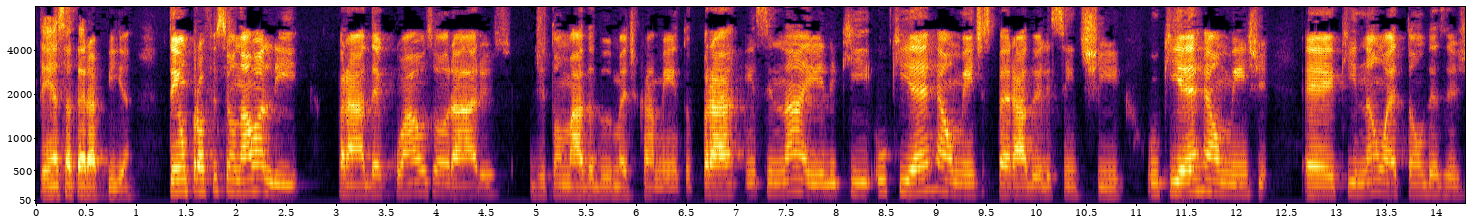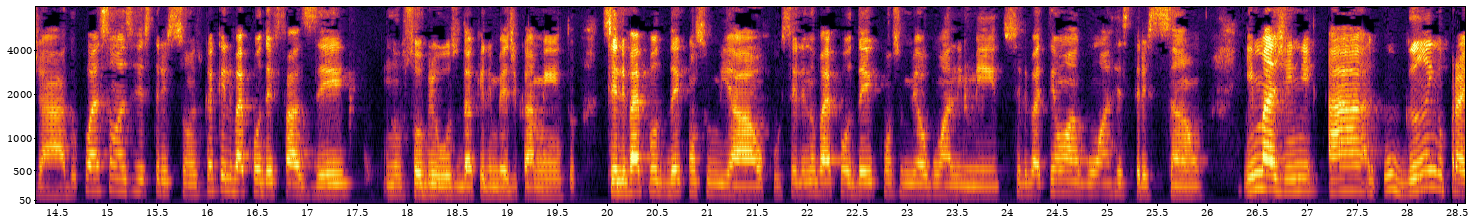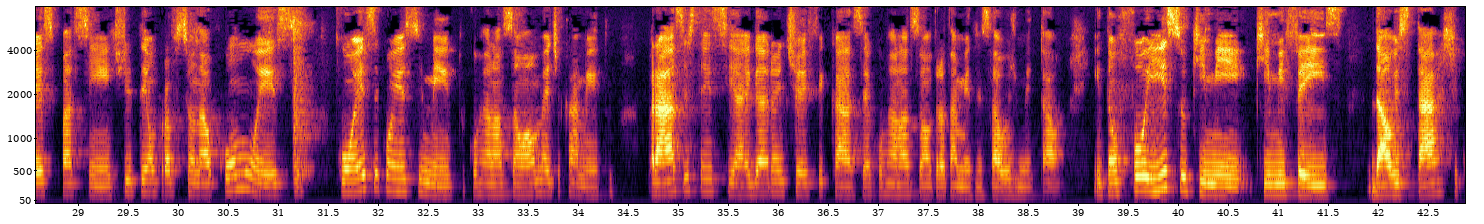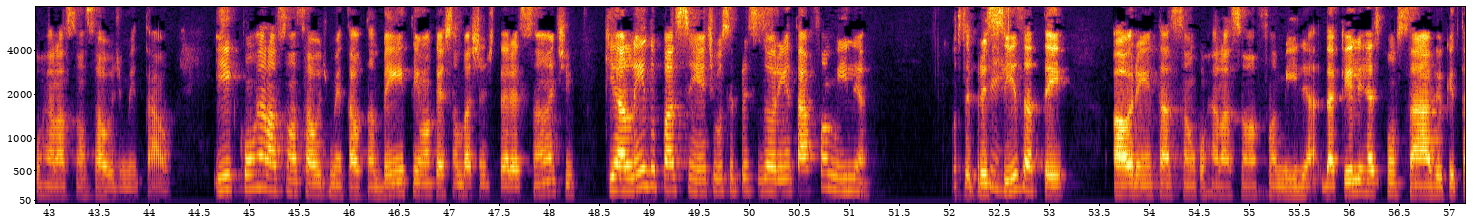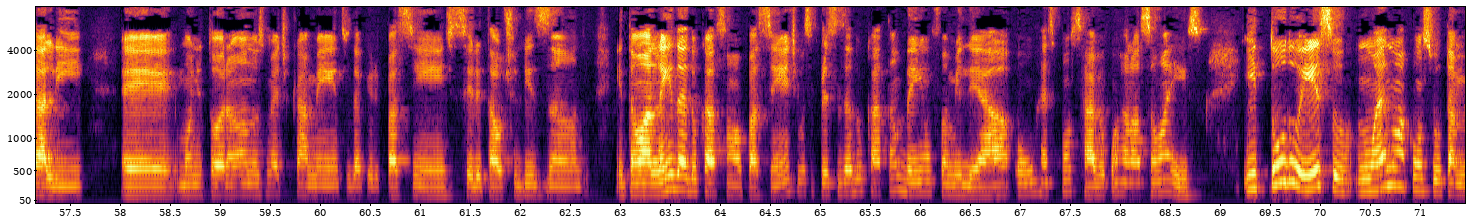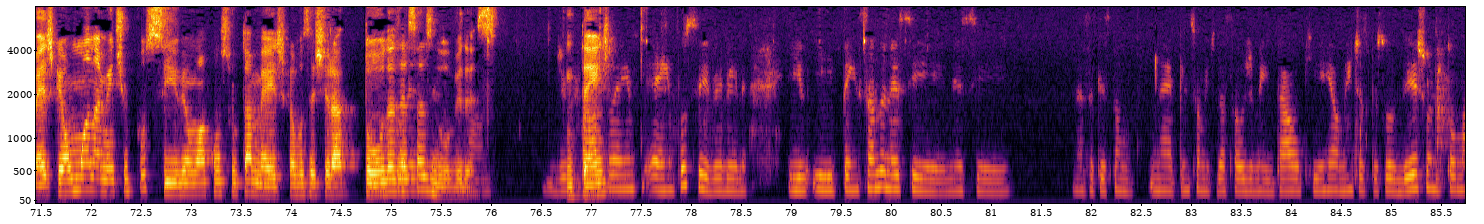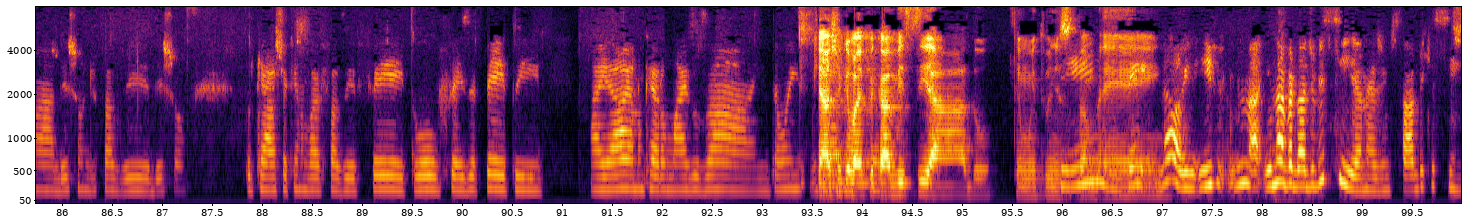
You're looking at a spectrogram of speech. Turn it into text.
tem essa terapia, tem um profissional ali para adequar os horários de tomada do medicamento, para ensinar ele que o que é realmente esperado ele sentir, o que é realmente é, que não é tão desejado, quais são as restrições, o que é que ele vai poder fazer no, sobre o uso daquele medicamento, se ele vai poder consumir álcool, se ele não vai poder consumir algum alimento, se ele vai ter uma, alguma restrição. Imagine a, o ganho para esse paciente de ter um profissional como esse, com esse conhecimento com relação ao medicamento, para assistenciar e garantir a eficácia com relação ao tratamento em saúde mental. Então, foi isso que me, que me fez dar o start com relação à saúde mental. E com relação à saúde mental também, tem uma questão bastante interessante, que além do paciente, você precisa orientar a família. Você precisa Sim. ter a orientação com relação à família, daquele responsável que está ali é, monitorando os medicamentos daquele paciente, se ele está utilizando. Então, além da educação ao paciente, você precisa educar também um familiar ou um responsável com relação a isso. E tudo isso não é numa consulta médica, é humanamente impossível uma consulta médica você tirar todas essas dúvidas. De Entende? Fato, é, é impossível, Lilian. E, e pensando nesse, nesse nessa questão, né, principalmente da saúde mental, que realmente as pessoas deixam de tomar, deixam de fazer, deixam porque acha que não vai fazer efeito, ou fez efeito e aí, ah, eu não quero mais usar. Então, que acha que vai ficar viciado. Tem muito nisso sim, também. Tem, não, e, e, na, e, na, verdade vicia, né? A gente sabe que sim.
